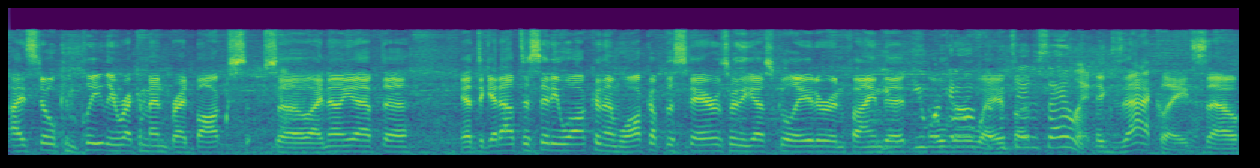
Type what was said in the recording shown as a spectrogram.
I still completely recommend Breadbox. So I know you have to You have to get out to City Walk and then walk up the stairs or the escalator and find it You working over off away. the potato salad. Exactly. So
